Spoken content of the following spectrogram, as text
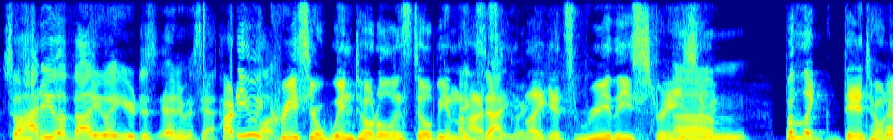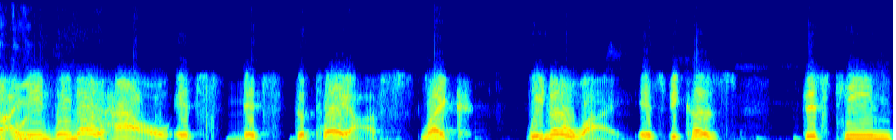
so how do you evaluate your dis- anyways, yeah. How do you Well, increase your win total and still be in the hot Exactly. seat? Like it's really strange. um But like D'Antoni Well, I mean, we know how. It's it's the playoffs. Like we know why. It's because this team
